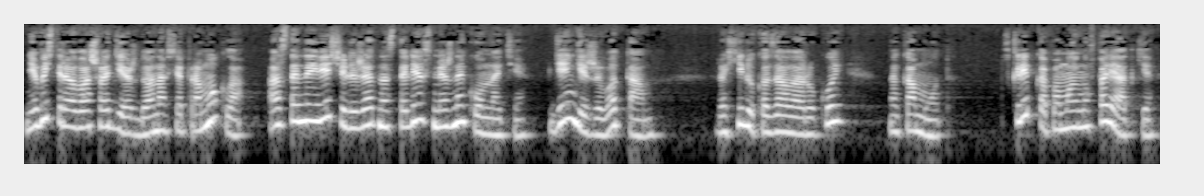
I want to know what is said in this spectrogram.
Я выстирала вашу одежду, она вся промокла, а остальные вещи лежат на столе в смежной комнате. Деньги же вот там». Рахиль указала рукой на комод. «Скрипка, по-моему, в порядке.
